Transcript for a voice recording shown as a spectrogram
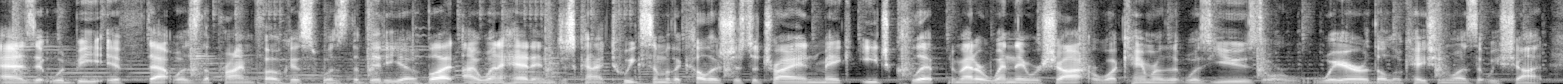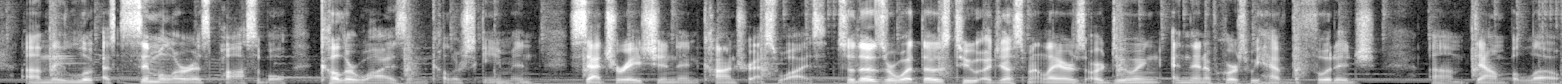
as it would be if that was the prime focus was the video. But I went ahead and just kind of tweaked some of the colors just to try and make each clip, no matter when they were shot or what camera that was used or where the location was that we shot, um, they look as similar as possible color-wise and color scheme and saturation and contrast-wise. So those are what those two adjustment layers are doing. And then of course we have the footage um, down below.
